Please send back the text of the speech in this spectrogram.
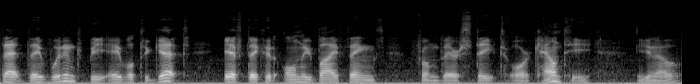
that they wouldn't be able to get if they could only buy things from their state or county, you know.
